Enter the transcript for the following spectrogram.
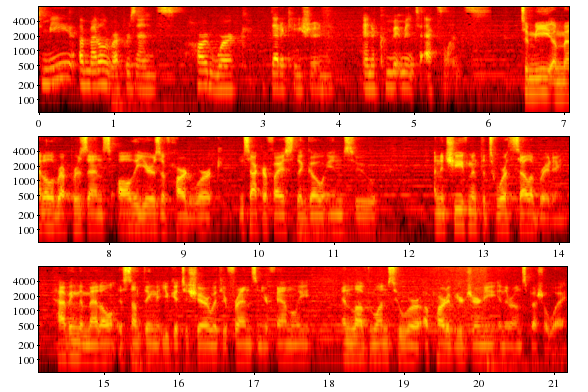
To me, a medal represents hard work, dedication, and a commitment to excellence. To me, a medal represents all the years of hard work and sacrifice that go into an achievement that's worth celebrating. Having the medal is something that you get to share with your friends and your family and loved ones who were a part of your journey in their own special way.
